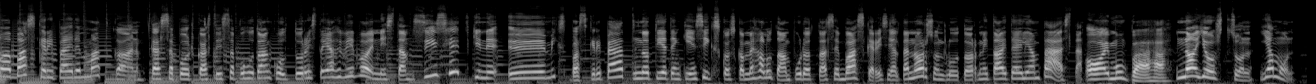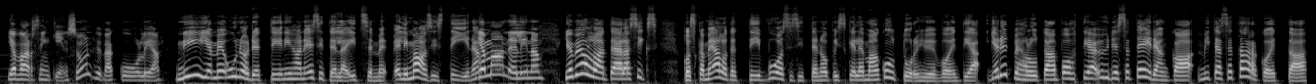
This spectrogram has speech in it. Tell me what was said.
Tervetuloa Baskeripäiden matkaan. Tässä podcastissa puhutaan kulttuurista ja hyvinvoinnista. Siis hetkinen, öö, miksi baskeripäät? No tietenkin siksi, koska me halutaan pudottaa se baskeri sieltä norsunluutornitaiteilijan päästä. Ai mun päähän. No just sun ja mun. Ja varsinkin sun, hyvä kuulija. Niin, ja me unohdettiin ihan esitellä itsemme. Eli mä oon siis Tiina. Ja mä oon Elina. Ja me ollaan täällä siksi, koska me aloitettiin vuosi sitten opiskelemaan kulttuurihyvinvointia. Ja nyt me halutaan pohtia yhdessä teidän kanssa, mitä se tarkoittaa.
